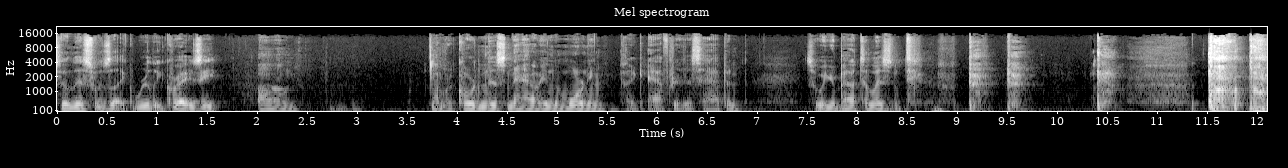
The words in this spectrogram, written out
so this was like really crazy. Um, I'm recording this now in the morning, like after this happened. So what you're about to listen to.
